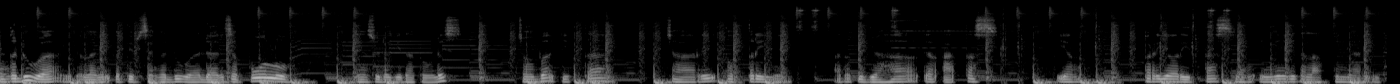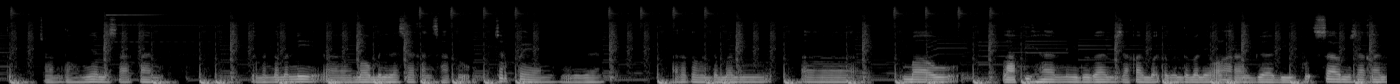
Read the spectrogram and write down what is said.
yang kedua gitu lanjut ke tips yang kedua dari 10 yang sudah kita tulis coba kita cari top 3 nya atau tiga hal teratas yang prioritas yang ingin kita lakukan di itu. Contohnya misalkan teman-teman nih uh, mau menyelesaikan satu cerpen gitu kan. Atau teman-teman uh, mau latihan gitu kan misalkan buat teman-teman yang olahraga di futsal misalkan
